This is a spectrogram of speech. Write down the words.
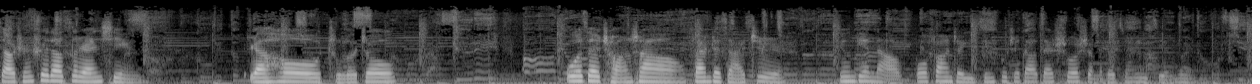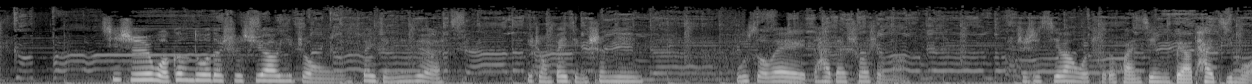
早晨睡到自然醒，然后煮了粥，窝在床上翻着杂志，用电脑播放着已经不知道在说什么的综艺节目。其实我更多的是需要一种背景音乐，一种背景声音，无所谓他在说什么，只是希望我处的环境不要太寂寞。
